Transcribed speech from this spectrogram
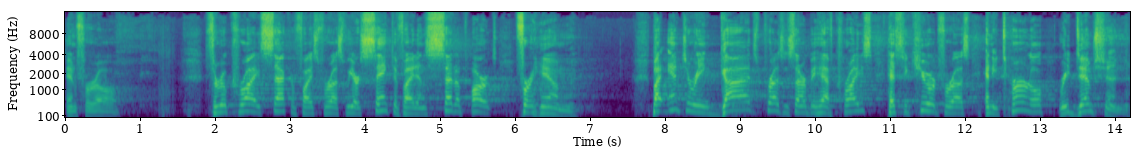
and for all. Through Christ's sacrifice for us, we are sanctified and set apart for Him. By entering God's presence on our behalf, Christ has secured for us an eternal redemption.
